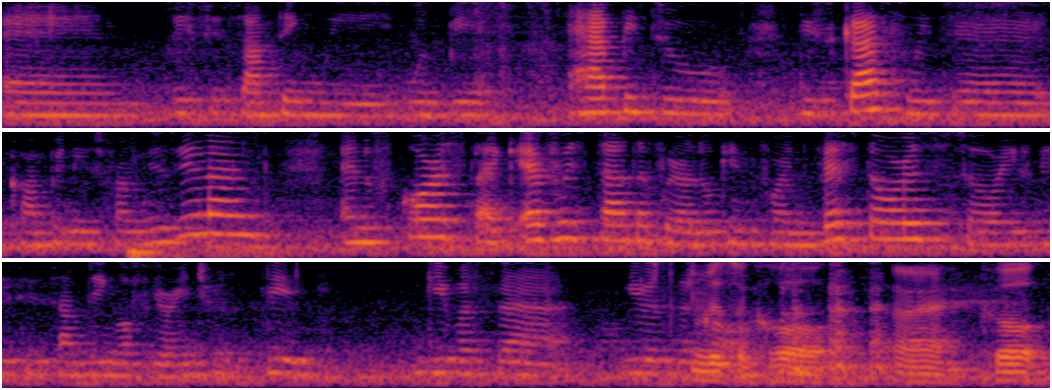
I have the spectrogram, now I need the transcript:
And this is something we would be happy to discuss with uh, companies from New Zealand. And of course, like every startup, we are looking for investors. So if this is something of your interest, please give us a give us a Give us a call. All right, cool.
